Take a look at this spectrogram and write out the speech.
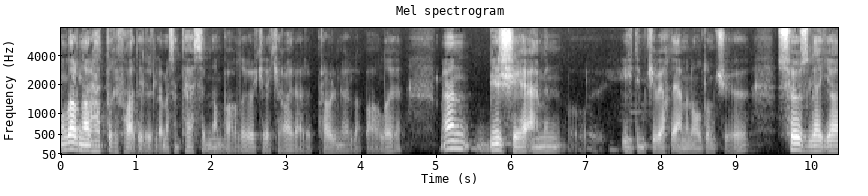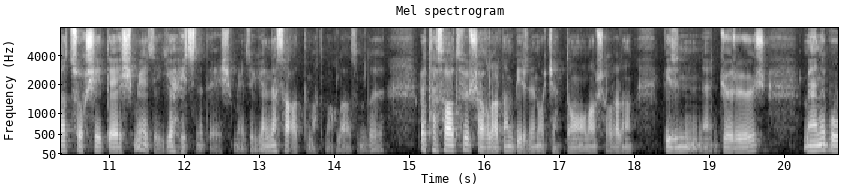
onlar narahatlıq ifadə edirlər. Məsələn, təhsillə bağlı, ölkədəki ayrı-ayrı problemlərlə bağlı. Mən bir şeyə əmin idim ki, və ya da əmin oldum ki, sözlə ya çox şey dəyişməyəcək, ya heç nə dəyişməyəcək. Yəni nəsə addım atmaq lazımdır. Və təsadüfi uşaqlardan birinin, o kənddən olan uşaqlardan birinin görüş məni bu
